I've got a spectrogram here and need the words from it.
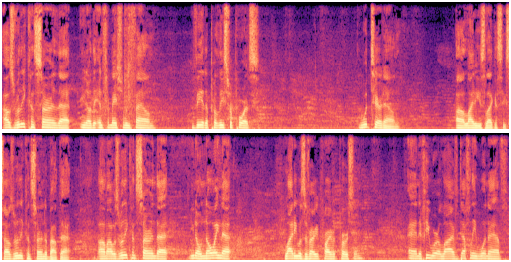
I was really concerned that, you know, the information we found via the police reports would tear down uh, Lighty's legacy. So I was really concerned about that. Um, I was really concerned that, you know, knowing that Lighty was a very private person, and if he were alive, definitely wouldn't have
